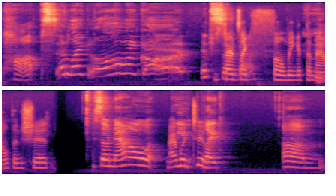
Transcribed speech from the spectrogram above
pops and like oh my god. It's She so starts like foaming at the mouth and shit. So now I we- would too. Like, um,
